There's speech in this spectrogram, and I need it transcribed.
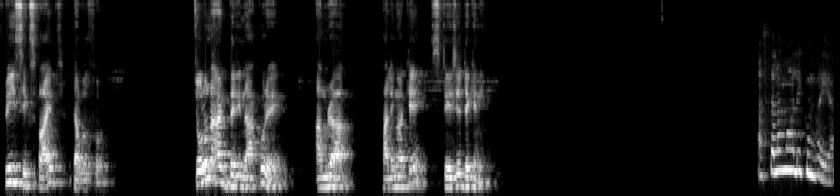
three six five double four চলুন আর দেরি না করে আমরা হালিমাকে স্টেজে ডেকে নিই। আসসালামু আলাইকুম ভাইয়া।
